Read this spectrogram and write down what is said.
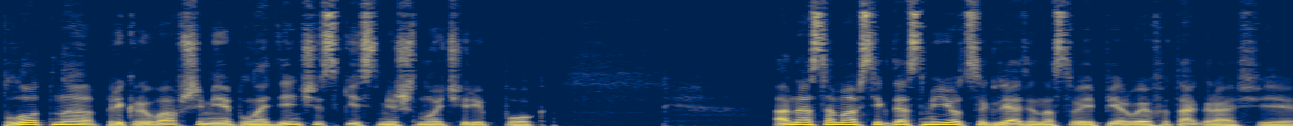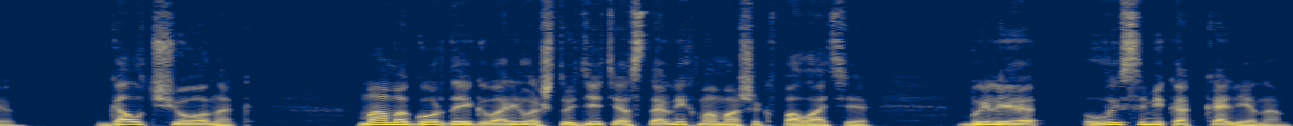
плотно прикрывавшими младенческий смешной черепок. Она сама всегда смеется, глядя на свои первые фотографии. «Голчонок!» Мама гордо и говорила, что дети остальных мамашек в палате были лысыми, как колено.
